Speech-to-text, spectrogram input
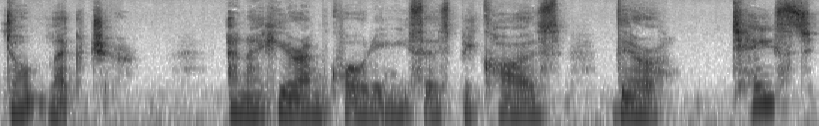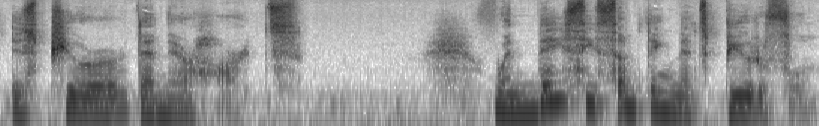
don't lecture. And I hear I'm quoting, he says, because their taste is purer than their hearts. When they see something that's beautiful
